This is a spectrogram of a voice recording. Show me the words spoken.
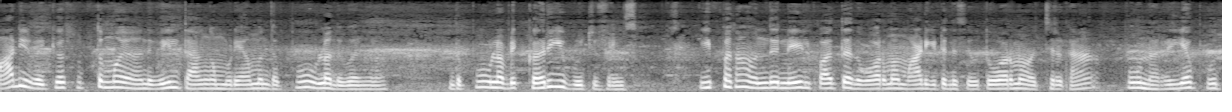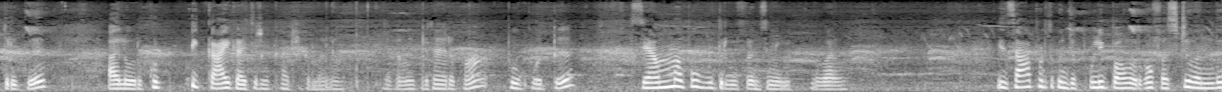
மாடியில் வைக்க சுத்தமாக அந்த வெயில் தாங்க முடியாமல் இந்த பூவெலாம் அந்த வருங்களேன் இந்த பூவெலாம் அப்படியே கருகி போச்சு ஃப்ரெண்ட்ஸ் இப்போ தான் வந்து நெயில் பார்த்து அந்த ஓரமாக மாடிக்கிட்டு இந்த செவத்து ஓரமாக வச்சுருக்கேன். பூ நிறைய பூத்துருக்கு. அதில் ஒரு குட்டி காய் காய்ச்சிருக்கு காய்ச்சிருக்கு பாருங்க. இப்படி தான் இருக்கும். பூ பூத்து செம்ம பூ பூத்துருக்கு ஃப்ரெண்ட்ஸ் நீங்கள் இங்கே பாருங்க. இது சாப்பிட்றதுக்கு கொஞ்சம் புளிப்பாகவும் இருக்கும். ஃபஸ்ட்டு வந்து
